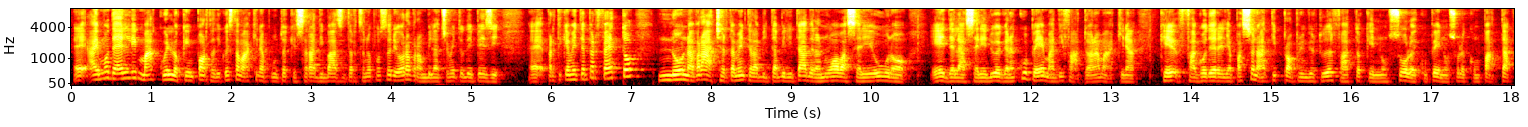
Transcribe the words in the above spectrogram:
eh, ai modelli, ma quello che importa di questa macchina appunto è che sarà di base trazione posteriore, avrà un bilanciamento dei pesi eh, praticamente perfetto, non avrà certamente l'abitabilità della nuova serie 1 e della serie 2 Gran Coupé, ma di fatto è una macchina che fa godere gli appassionati proprio in virtù del fatto che non solo è coupé, non solo è compatta,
